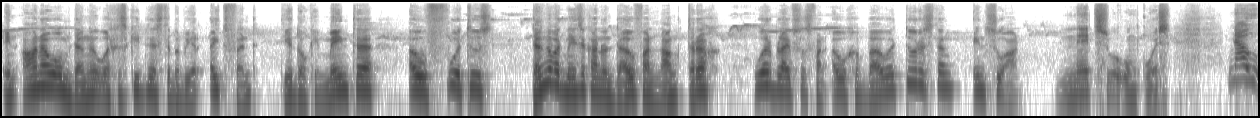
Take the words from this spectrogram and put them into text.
en aanhou om dinge oor geskiedenis te probeer uitvind deur dokumente, ou fotos, dinge wat mense kan onthou van lank terug, oorblyfsels van ou geboue, toerusting en so aan. Net so oom Koos. Nou,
